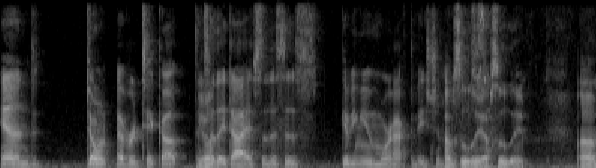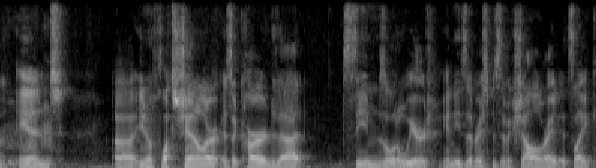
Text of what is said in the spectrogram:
and don't ever tick up and Yeah. they die. So this is giving you more activation. Absolutely, absolutely. Um, and uh, you know, Flux Channeler is a card that seems a little weird. It needs a very specific shell, right? It's like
